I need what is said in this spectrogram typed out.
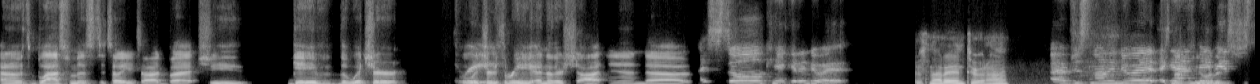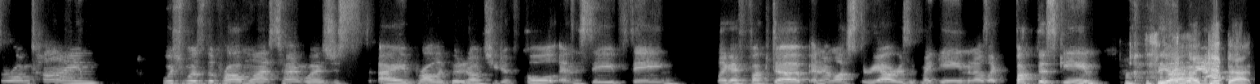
I don't know it's blasphemous to tell you, Todd, but she gave The Witcher, The Witcher Three, another shot, and uh, I still can't get into it. Just not into it, huh? I'm just not into it. Again, maybe it. it's just the wrong time, which was the problem last time. Was just I probably put it on too difficult, and the save thing, like I fucked up, and I lost three hours of my game, and I was like, "Fuck this game." See, I, I get that.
